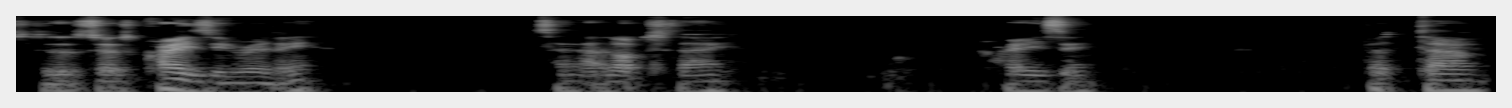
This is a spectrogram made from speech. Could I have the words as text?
So, so it's crazy, really. say that a lot today. Crazy. But um,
